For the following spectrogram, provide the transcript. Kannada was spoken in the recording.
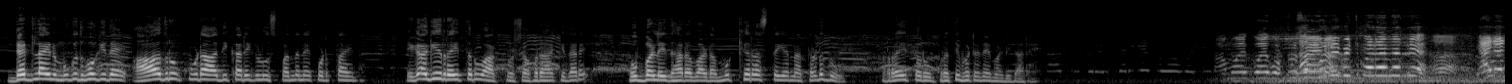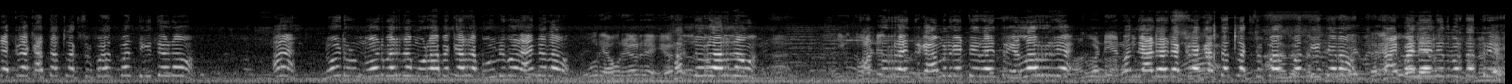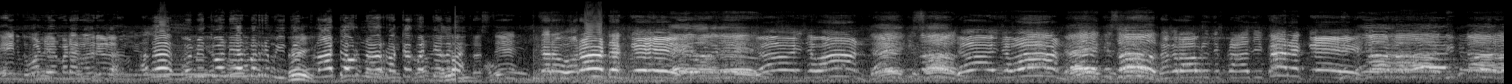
ಡೆಡ್ ಲೈನ್ ಮುಗಿದು ಹೋಗಿದೆ ಆದರೂ ಕೂಡ ಅಧಿಕಾರಿಗಳು ಸ್ಪಂದನೆ ಕೊಡ್ತಾ ಇಲ್ಲ. ಹೀಗಾಗಿ ರೈತರು ಆಕ್ರೋಶ ಹೊರಹಾಕಿದ್ದಾರೆ. ಹುಬ್ಬಳ್ಳಿ ಧಾರವಾಡ ಮುಖ್ಯ ರಸ್ತೆಯನ್ನು ತಡೆದು ರೈತರು ಪ್ರತಿಭಟನೆ ಮಾಡಿದ್ದಾರೆ. ನೋಡ್ರಿ. ನೋಡ್ ಬರ್ರಿ ನಮ್ಮ ಊರ ಬೇಕಾದ್ರೆ ಭೂಮಿಗಳು ಹೆಂಗದಾವ ನಾವು. ಈಗ ರೈತ ರೈತ್ರಿಗೆ ಅಮ್ಮನಗಟ್ಟಿ ರೈತ್ರಿ ಎಲ್ಲಾರು ರೀ ಒಂದ್ ಎರಡ್ ಎಕರೆ ಹತ್ತತ್ತು ಲಕ್ಷ ರೂಪಾಯಿ ತೆಗಿತೇವ್ ನಾವು. ಕಾಯಿಪಲ್ಲೆ ಏನಿದ್ ಬರ್ತೈತ್ರಿ. ಅದ ಭೂಮಿ ತಗೊಂಡ್ ಏನ್ ಮಾಡ್ರಿ? ಇದು ಪ್ಲಾಟ್ ಅವ್ರನ್ನ ರೊಕ್ಕ ಕೊಟ್ಟಿಲ್ಲ. ಇದರ ಹೋರಾಟಕ್ಕೆ ಜೈ ಜವಾನ್. ಜೈ ಕಿಸಾನ್. ಜೈ ಜವಾನ್. ಜೈ ಕಿಸಾನ್. ನಗರಾಭಿವೃದ್ಧಿ ಪ್ರಾಧಿಕಾರಕ್ಕೆ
